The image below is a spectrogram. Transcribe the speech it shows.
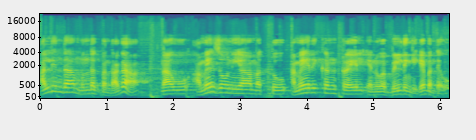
ಅಲ್ಲಿಂದ ಮುಂದಕ್ಕೆ ಬಂದಾಗ ನಾವು ಅಮೆಜೋನಿಯಾ ಮತ್ತು ಅಮೇರಿಕನ್ ಟ್ರೈಲ್ ಎನ್ನುವ ಬಿಲ್ಡಿಂಗಿಗೆ ಬಂದೆವು.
